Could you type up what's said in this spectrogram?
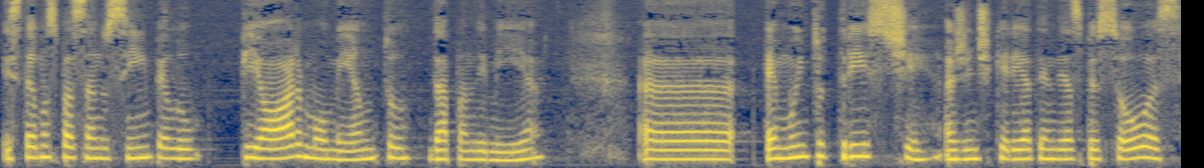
Estamos passando, sim, pelo pior momento da pandemia. Uh, é muito triste a gente querer atender as pessoas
